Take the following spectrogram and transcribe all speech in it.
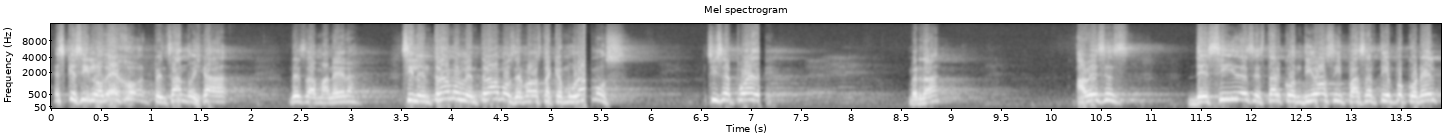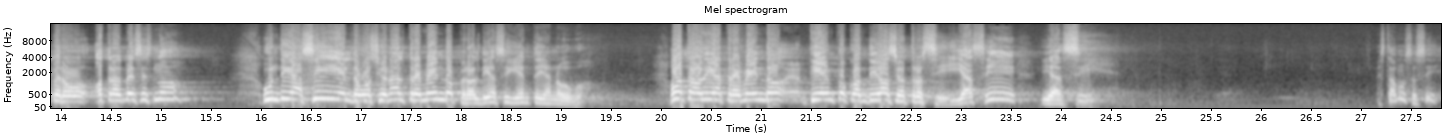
Es que si lo dejo pensando ya de esa manera, si le entramos, le entramos, hermano, hasta que muramos. Si se puede. ¿Verdad? A veces decides estar con Dios y pasar tiempo con Él, pero otras veces no. Un día sí, el devocional tremendo, pero al día siguiente ya no hubo. Otro día tremendo, tiempo con Dios y otro sí, y así, y así. Estamos así.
